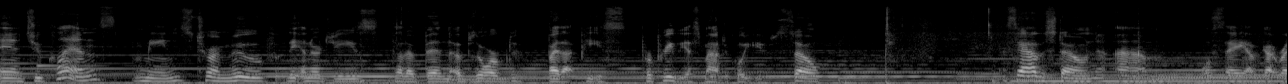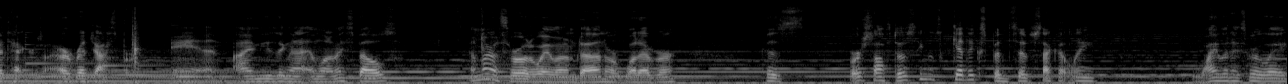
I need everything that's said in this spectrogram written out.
And to cleanse means to remove the energies that have been absorbed by that piece for previous magical use. So, say I have a stone, um, we'll say I've got red tigers or red jasper, and I'm using that in one of my spells. I'm gonna throw it away when I'm done or whatever, because first off, those things get expensive. Secondly, why would I throw away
